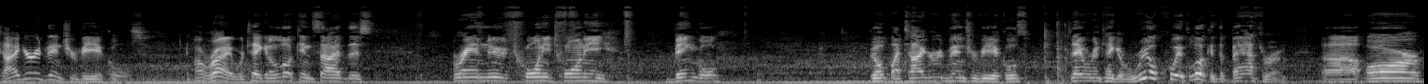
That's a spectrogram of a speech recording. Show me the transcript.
Tiger Adventure Vehicles. All right, we're taking a look inside this brand new 2020 Bengal built by Tiger Adventure Vehicles. Today we're gonna take a real quick look at the bathroom. Uh, our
